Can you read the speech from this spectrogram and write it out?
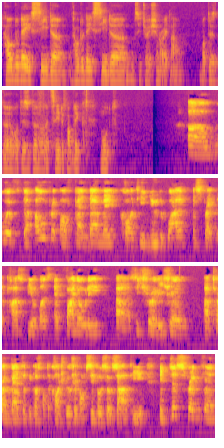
how do they see the how do they see the situation right now? What is the what is the let's say the public mood? Uh, with the outbreak of pandemic continued widespread in the past few months, and finally, uh, situation uh, turned better because of the contribution of civil society. It just strengthened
